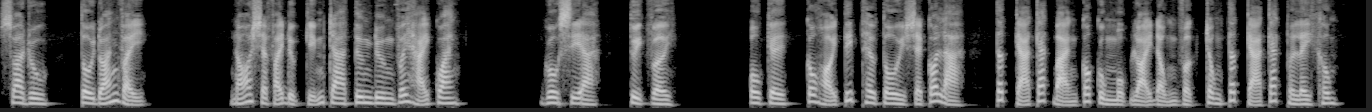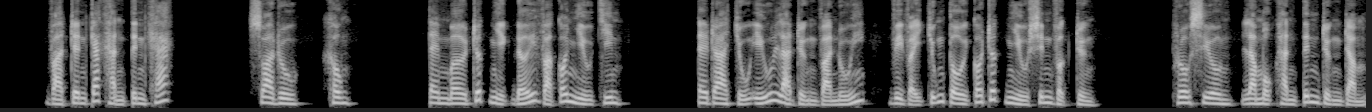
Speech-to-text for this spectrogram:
Soaru, tôi đoán vậy. Nó sẽ phải được kiểm tra tương đương với hải quan. Gosia, tuyệt vời. Ok, câu hỏi tiếp theo tôi sẽ có là, tất cả các bạn có cùng một loại động vật trong tất cả các play không? Và trên các hành tinh khác? Soaru, không. Temer rất nhiệt đới và có nhiều chim. Era chủ yếu là rừng và núi, vì vậy chúng tôi có rất nhiều sinh vật rừng. Procyon là một hành tinh rừng rậm,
